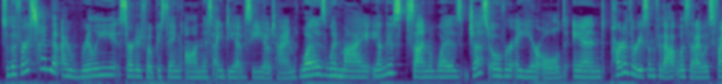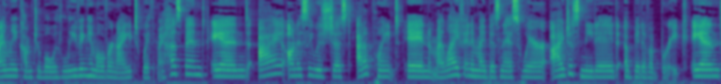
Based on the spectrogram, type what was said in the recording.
So, the first time that I really started focusing on this idea of CEO time was when my youngest son was just over a year old. And part of the reason for that was that I was finally comfortable with leaving him overnight with my husband. And I honestly was just at a point in my life and in my business where I just needed a bit of a break. And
